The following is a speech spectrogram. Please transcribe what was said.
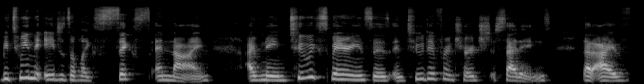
between the ages of like six and nine, I've named two experiences in two different church settings that I've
